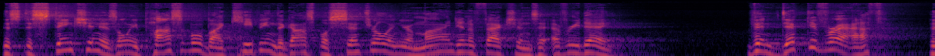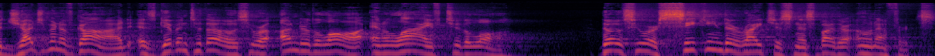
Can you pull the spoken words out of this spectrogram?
This distinction is only possible by keeping the gospel central in your mind and affections every day. Vindictive wrath, the judgment of God, is given to those who are under the law and alive to the law, those who are seeking their righteousness by their own efforts.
